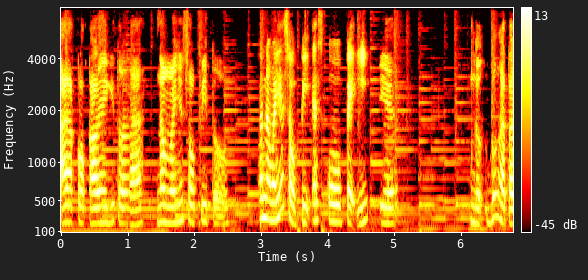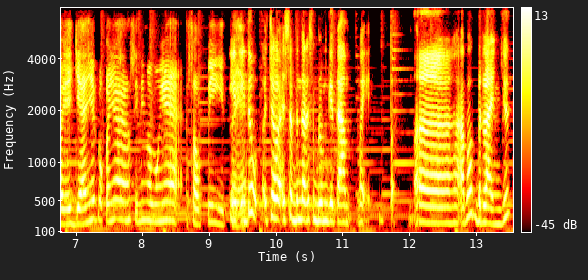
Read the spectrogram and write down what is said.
arak lokalnya gitu lah namanya Sopi tuh oh namanya Sopi S O P I. Iya. Nggak, gue nggak tahu ya jalannya pokoknya orang sini ngomongnya Sopi gitu ya. Itu coba sebentar sebelum kita eh, apa berlanjut,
